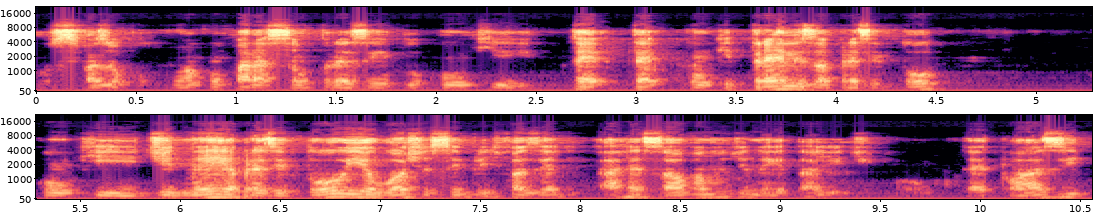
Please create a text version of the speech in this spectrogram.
você faz uma comparação, por exemplo, com o que, te, te, com o que Trellis apresentou, com o que Dinei apresentou, e eu gosto sempre de fazer a ressalva no Dinei, tá, gente? É quase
